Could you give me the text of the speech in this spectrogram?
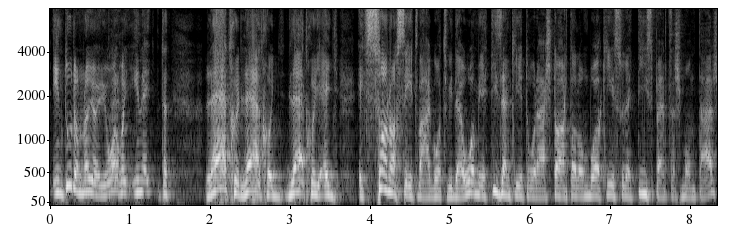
én tudom nagyon jól, hogy én egy, tehát lehet, hogy, lehet, hogy, lehet, hogy egy, egy szana szétvágott videó, ami egy 12 órás tartalomból készül, egy 10 perces montázs,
